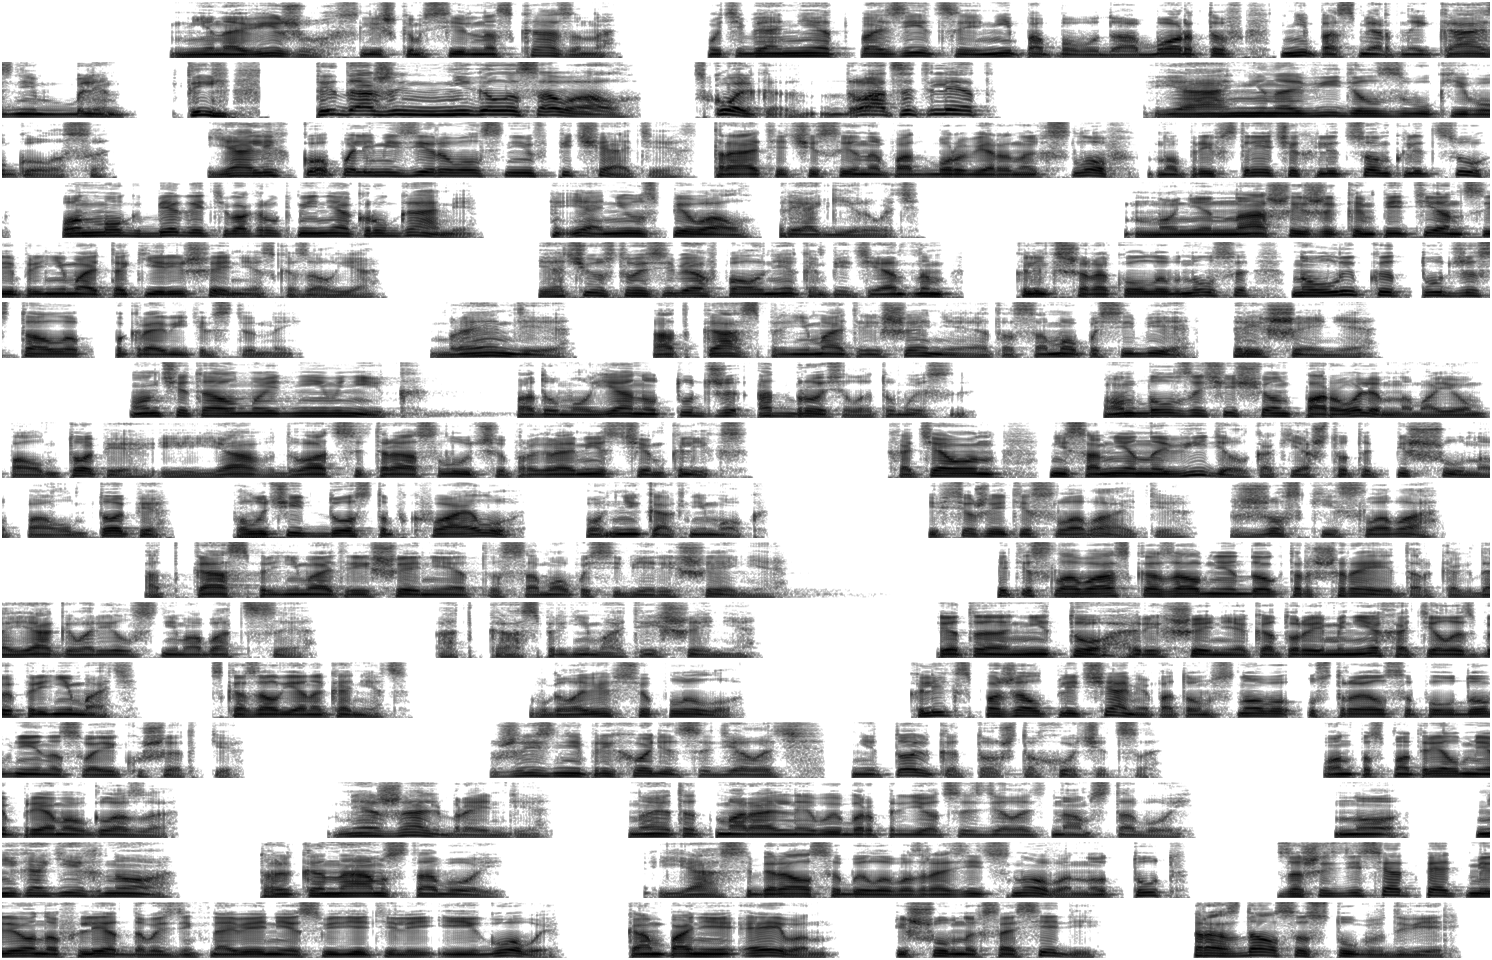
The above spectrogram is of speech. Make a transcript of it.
Ненавижу, слишком сильно сказано. У тебя нет позиции ни по поводу абортов, ни по смертной казни. Блин, ты... ты даже не голосовал. Сколько? Двадцать лет?» Я ненавидел звук его голоса. Я легко полемизировал с ним в печати, тратя часы на подбор верных слов, но при встречах лицом к лицу он мог бегать вокруг меня кругами. Я не успевал реагировать. «Но не нашей же компетенции принимать такие решения», — сказал я. «Я чувствую себя вполне компетентным», — Кликс широко улыбнулся, но улыбка тут же стала покровительственной. «Бренди, отказ принимать решение — это само по себе решение». «Он читал мой дневник», — подумал я, но тут же отбросил эту мысль. Он был защищен паролем на моем палмтопе, и я в 20 раз лучше программист, чем Кликс. Хотя он, несомненно, видел, как я что-то пишу на палмтопе, получить доступ к файлу он никак не мог. И все же эти слова, эти жесткие слова. Отказ принимать решение — это само по себе решение. Эти слова сказал мне доктор Шрейдер, когда я говорил с ним об отце. Отказ принимать решение. Это не то решение, которое мне хотелось бы принимать, сказал я наконец. В голове все плыло. Кликс пожал плечами, потом снова устроился поудобнее на своей кушетке. «В жизни приходится делать не только то, что хочется». Он посмотрел мне прямо в глаза. «Мне жаль, Бренди, но этот моральный выбор придется сделать нам с тобой. Но никаких «но», только нам с тобой». Я собирался было возразить снова, но тут, за 65 миллионов лет до возникновения свидетелей Иеговы, компания Avon и шумных соседей раздался стук в дверь.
